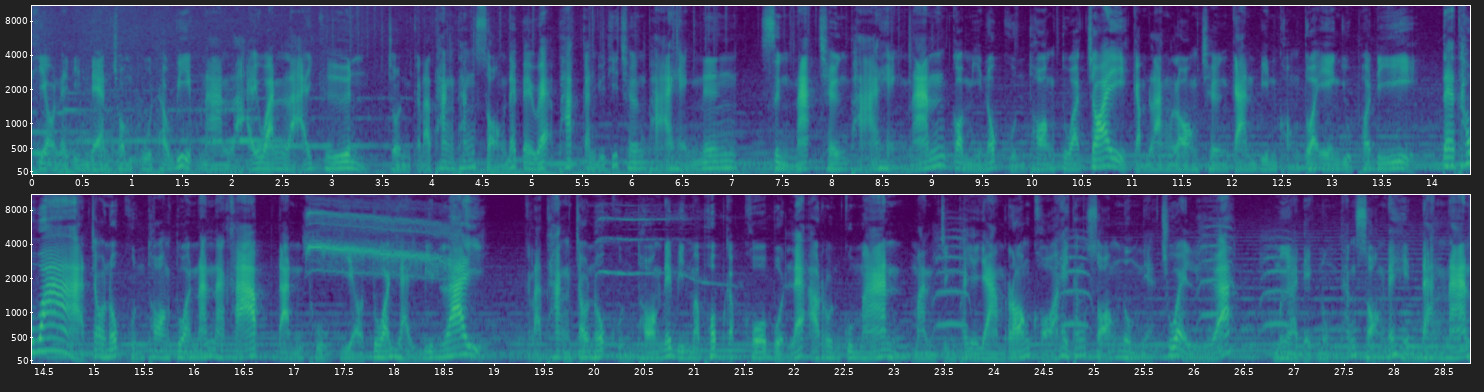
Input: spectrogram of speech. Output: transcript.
เที่ยวในดินแดนชมพูทวีปนานหลายวันหลายคืน จนกระทั่งทั้งสองได้ไปแวะพักกันอยู่ที่เชิงผาแห่งหนึ่ง ซึ่งณเชิงผาแห่งนั้นก็มีนกขุนทองตัวจ้อยกำลังลองเชิงการบินของตัวเองอยู่พอดี แต่ทว่าเจ้านกขุนทองตัวนั้นนะครับ ดันถูกเหยี่ยวตัวใหญ่บินไล่ กระทั่งเจ้านกขุนทองได้บินมาพบกับโคบุตรและอรุณกุมาร มันจึงพยายามร้องขอให้ทั้งสองหนุ่มเนี่ยช่วยเหลือ เมื่อเด็กหนุ่มทั้งสองได้เห็นดังนั้น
